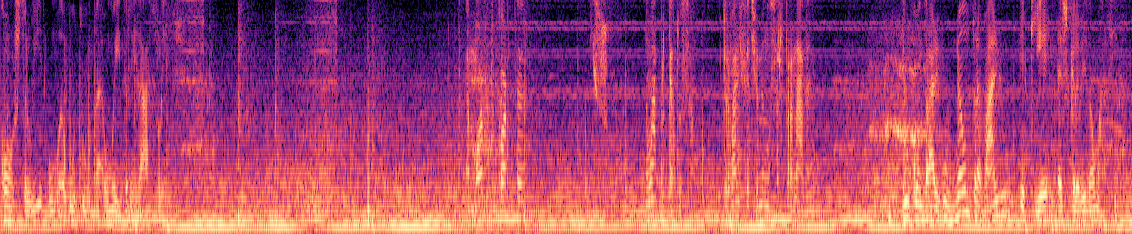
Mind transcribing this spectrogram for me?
construir uma, uma, uma eternidade feliz. A morte corta isso. Não há perpetuação. O trabalho efetivamente não serve para nada. Pelo contrário, o não trabalho é que é a escravidão máxima.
